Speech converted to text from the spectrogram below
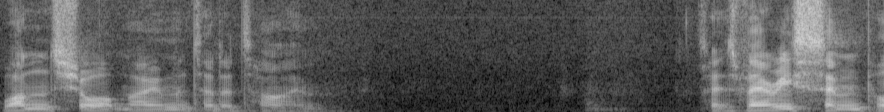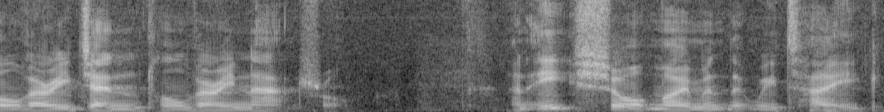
One short moment at a time. So it's very simple, very gentle, very natural. And each short moment that we take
